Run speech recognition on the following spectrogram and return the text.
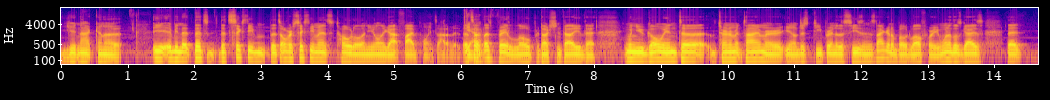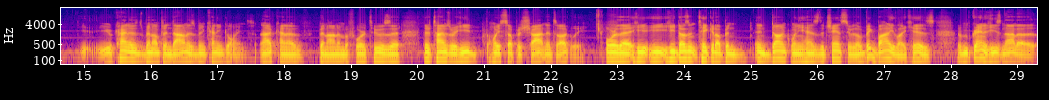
you're not going to I mean that that's that's sixty that's over sixty minutes total, and you only got five points out of it. That's Yeah. a, that's very low production value. That when you go into tournament time or you know just deeper into the season, it's not going to bode well for you. One of those guys that you kind of been up and down has been Kenny Goins, and I've kind of been on him before too. Is that there are times where he hoists up a shot and it's ugly, or that he, he, he doesn't take it up and, and dunk when he has the chance to. With a big body like his, um, granted he's not a,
